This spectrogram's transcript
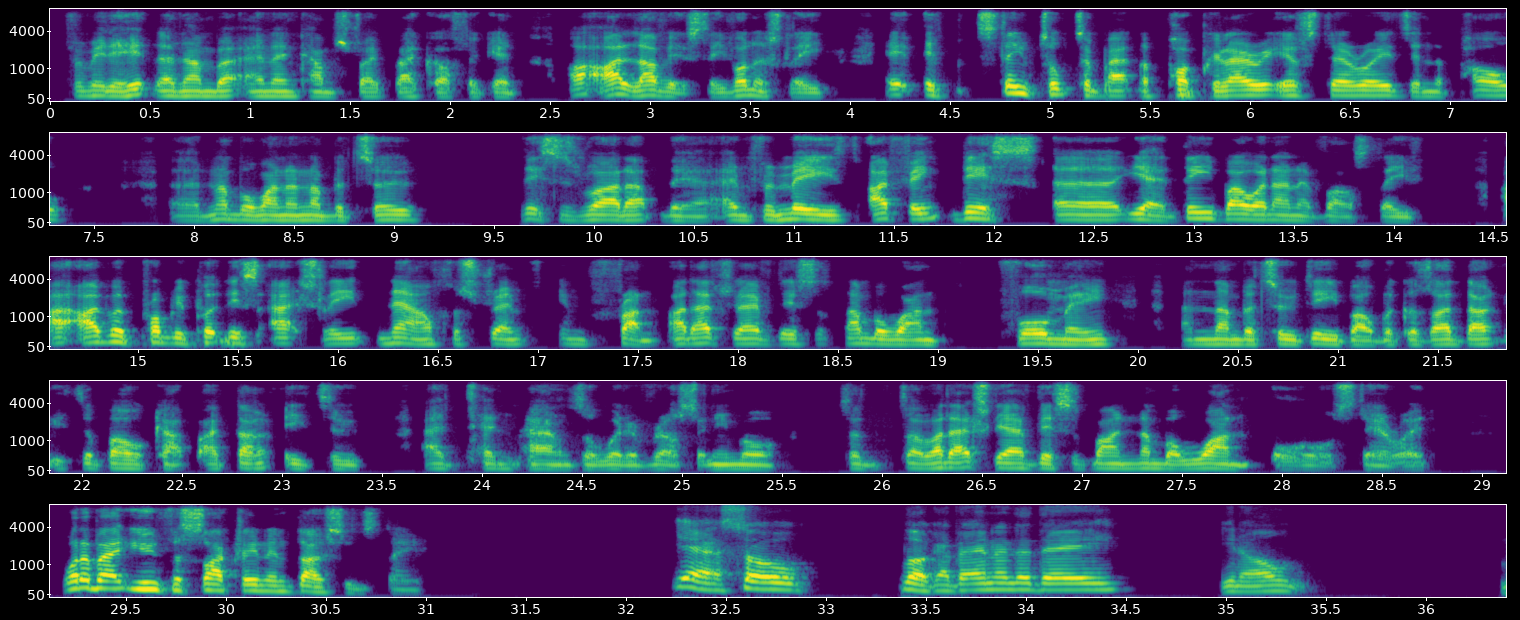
for me to hit the number and then come straight back off again. I, I love it, Steve. Honestly, if, if, Steve talked about the popularity of steroids in the poll, uh, number one and number two, this is right up there. And for me, I think this, uh, yeah, Debo and Anavar, Steve. I, I, would probably put this actually now for strength in front. I'd actually have this number one for me and number two Debo because I don't need to bulk up. I don't need to add 10 pounds or whatever else anymore. So, so I'd actually have this as my number one oral steroid. What about you for cycling and dosing, Steve? Yeah. So look, at the end of the day, you know,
